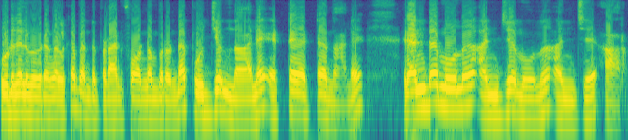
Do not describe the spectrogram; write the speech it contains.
കൂടുതൽ വിവരങ്ങൾക്ക് ബന്ധപ്പെടാൻ ഫോൺ നമ്പറുണ്ട് പൂജ്യം നാല് എട്ട് എട്ട് നാല് രണ്ട് മൂന്ന് അഞ്ച് മൂന്ന് അഞ്ച് ആറ്.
